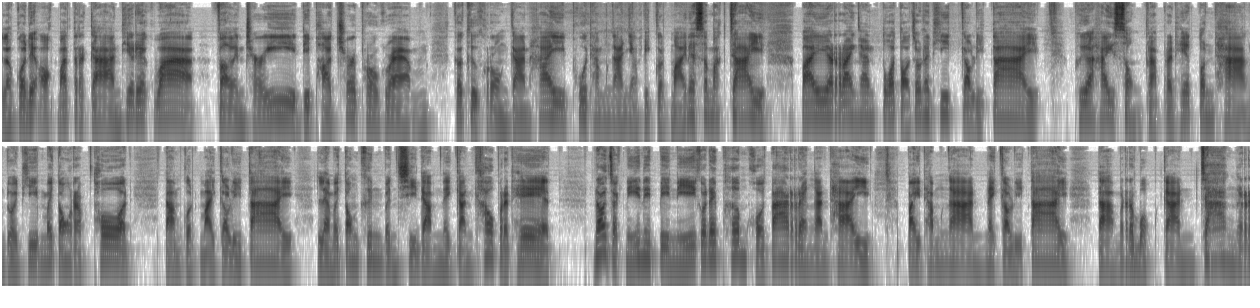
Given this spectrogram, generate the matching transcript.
แล้วก็ได้ออกมาตรการที่เรียกว่า voluntary departure program ก็คือโครงการให้ผู้ทำงานอย่างผิดกฎหมายเนี่ยสมัครใจ ไปรายงานตัวต่อเจ้าหน้าที่เกาหลีใต้ เพื่อให้ส่งกลับประเทศต้นทางโดยที่ไม่ต้องรับโทษ ตามกฎหมายเกาหลีใต้ และไม่ต้องขึ้นบัญชีดำในการเข้าประเทศ นอกจากนี้ในปีนี้ก็ได้เพิ่มโควต้าแรงงานไทย ไปทำงานในเกาหลีใต้ ตามระบบการจ้างแร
